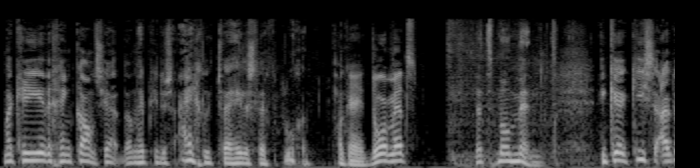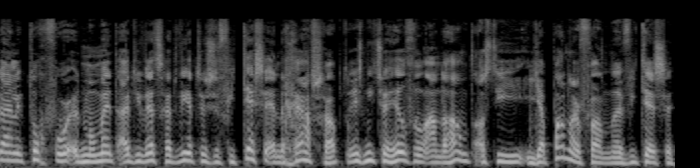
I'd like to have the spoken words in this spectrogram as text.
Maar creëerde geen kans. Ja, dan heb je dus eigenlijk twee hele slechte ploegen. Oké, okay, door met... Het moment. Ik uh, kies uiteindelijk toch voor het moment uit die wedstrijd... weer tussen Vitesse en de Graafschap. Er is niet zo heel veel aan de hand als die Japanner van uh, Vitesse...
